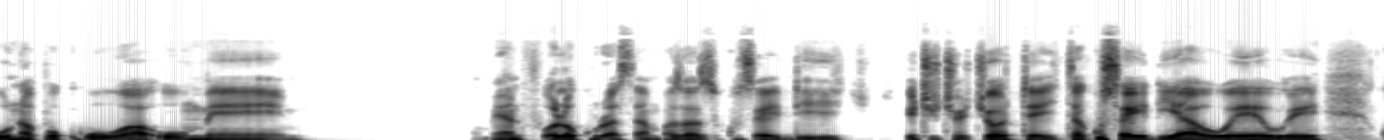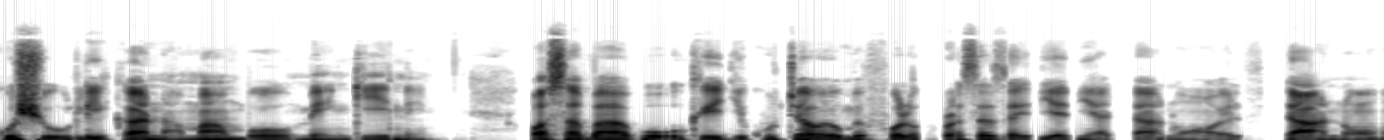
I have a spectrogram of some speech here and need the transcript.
unapokuwa ume umeunfollow kurasa ambazo hazikusaidii kitu chochote, itakusaidia wewe kushughulika na mambo mengine, kwa sababu ukijikuta wewe umefollow kurasa zaidi ya mia tano au elfu tano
